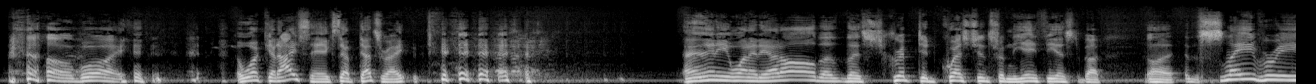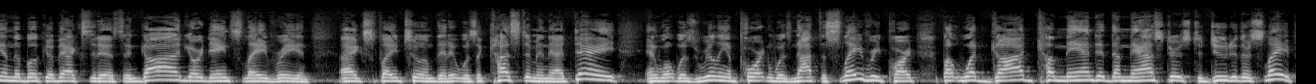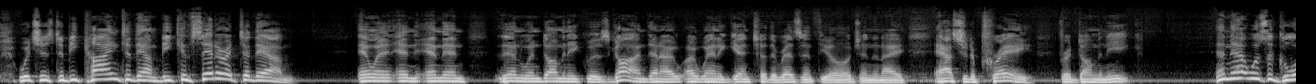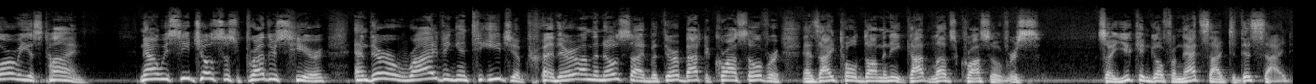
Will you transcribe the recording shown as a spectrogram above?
oh boy. what could I say except that's right? and then he wanted to add all the, the scripted questions from the atheist about uh, slavery in the book of Exodus, and God ordained slavery. And I explained to him that it was a custom in that day, and what was really important was not the slavery part, but what God commanded the masters to do to their slave, which is to be kind to them, be considerate to them. And when and and then then when Dominique was gone, then I, I went again to the resident theologian and I asked her to pray for Dominique. And that was a glorious time. Now we see Joseph's brothers here, and they're arriving into Egypt. They're on the no side, but they're about to cross over. As I told Dominique, God loves crossovers. So you can go from that side to this side.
